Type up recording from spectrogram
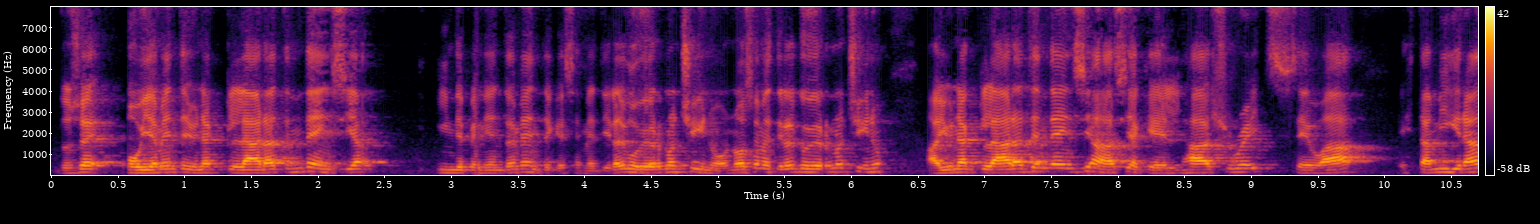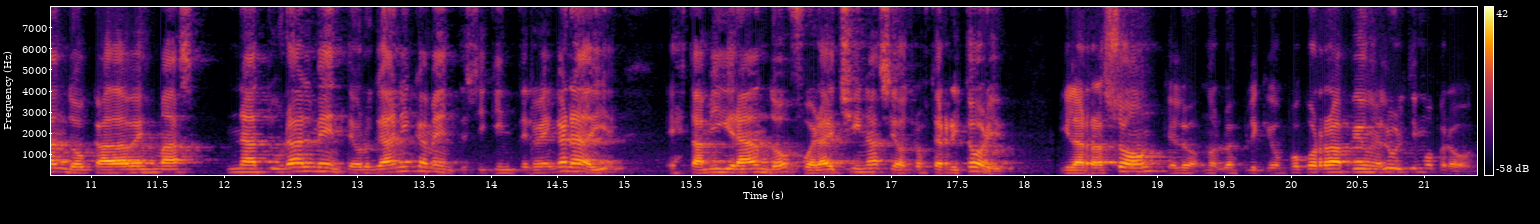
Entonces, obviamente hay una clara tendencia, independientemente que se metiera el gobierno chino o no se metiera el gobierno chino, hay una clara tendencia hacia que el hash rate se va, está migrando cada vez más naturalmente, orgánicamente, sin que intervenga nadie, está migrando fuera de China hacia otros territorios. Y la razón, que lo, lo expliqué un poco rápido en el último, pero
